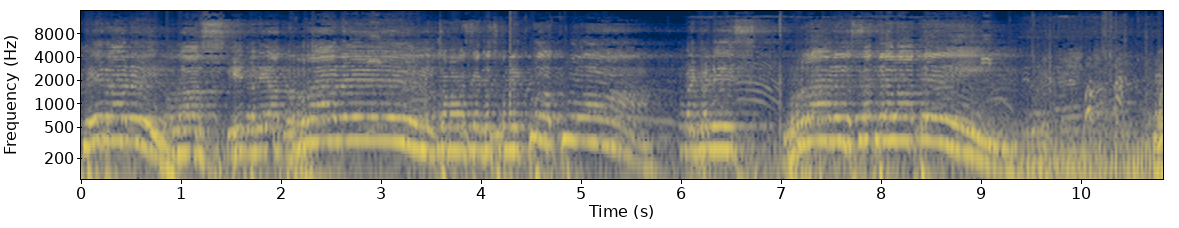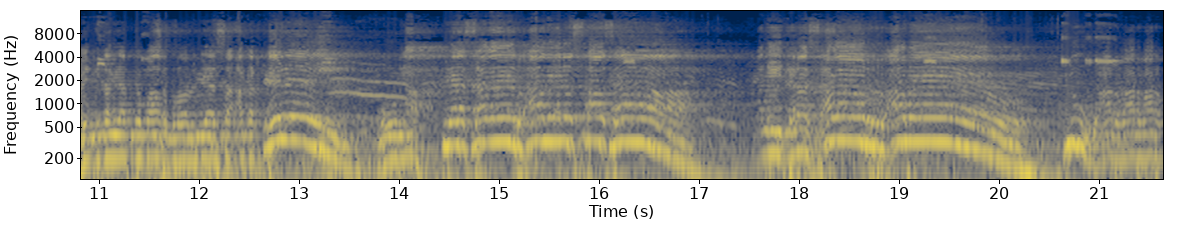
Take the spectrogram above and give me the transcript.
Rani Las kita lihat Rani Coba masih kembali dua dua Kembali Rani Baik kita lihat kembali luar biasa angkat diri. Ali Tiara Sangor Awel. Luar, luar, luar.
